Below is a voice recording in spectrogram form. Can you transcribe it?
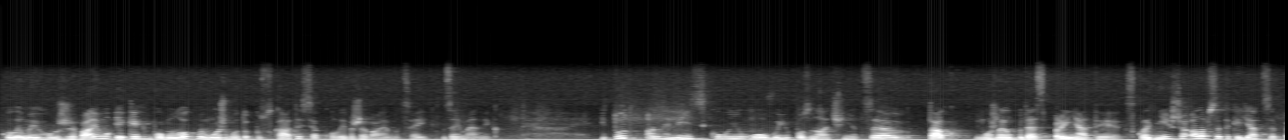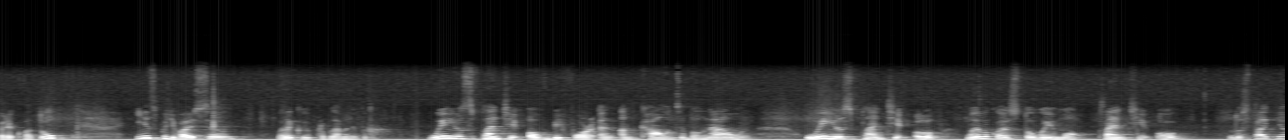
коли ми його вживаємо, яких помилок ми можемо допускатися, коли вживаємо цей займенник. І тут англійською мовою позначення. Це так, можливо, буде сприйняти складніше, але все-таки я це перекладу і сподіваюся, великої проблеми не буде. We use plenty of before an uncountable noun. We use plenty of. Ми використовуємо plenty of достатньо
